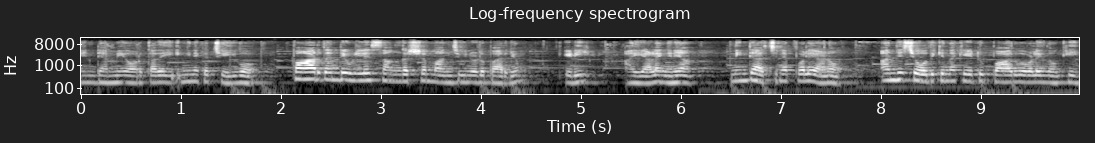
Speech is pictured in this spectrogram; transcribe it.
എന്റെ അമ്മയെ ഓർക്കാതെ ഇങ്ങനെയൊക്കെ ചെയ്യുമോ പാർതന്റെ ഉള്ളിലെ സംഘർഷം മഞ്ജുവിനോട് പറഞ്ഞു. എടി അയാൾ എങ്ങനെയാ? അച്ഛനെ പോലെയാണോ? അഞ്ച് ചോദിക്കുന്ന കേട്ടു പാറു അവളെ നോക്കി.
